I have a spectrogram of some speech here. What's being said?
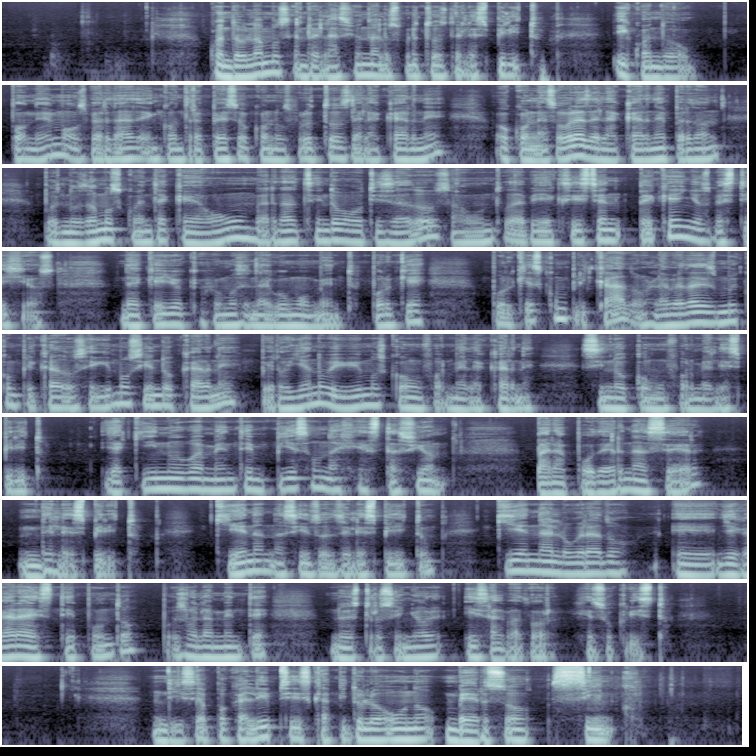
Cuando hablamos en relación a los frutos del espíritu y cuando ponemos, ¿verdad?, en contrapeso con los frutos de la carne o con las obras de la carne, perdón, pues nos damos cuenta que aún, ¿verdad?, siendo bautizados, aún todavía existen pequeños vestigios de aquello que fuimos en algún momento. ¿Por qué? porque es complicado, la verdad es muy complicado. Seguimos siendo carne, pero ya no vivimos conforme a la carne, sino conforme al espíritu. Y aquí nuevamente empieza una gestación para poder nacer del espíritu. ¿Quién ha nacido desde el espíritu? ¿Quién ha logrado eh, llegar a este punto? Pues solamente nuestro Señor y Salvador Jesucristo. Dice Apocalipsis capítulo 1, verso 5.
